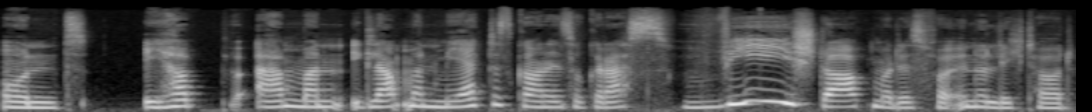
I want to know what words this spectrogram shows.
Und ich hab, auch man, ich glaube, man merkt es gar nicht so krass, wie stark man das verinnerlicht hat,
